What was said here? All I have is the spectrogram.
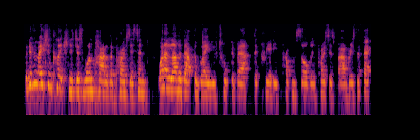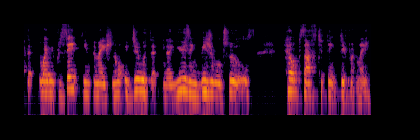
but information collection is just one part of the process. And what I love about the way you've talked about the creative problem solving process, Barbara, is the fact that the way we present the information and what we do with it, you know, using visual tools helps us to think differently.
